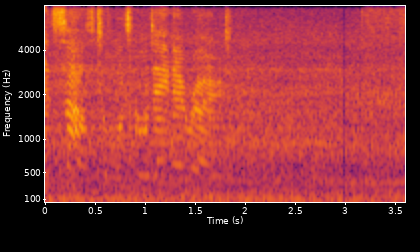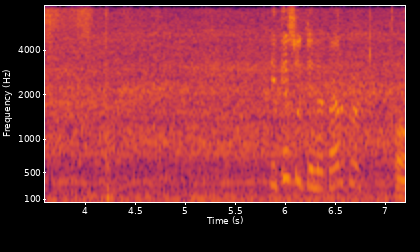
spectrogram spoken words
Head south towards Gordano Road. इथेच होती ना कार पण. हां.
